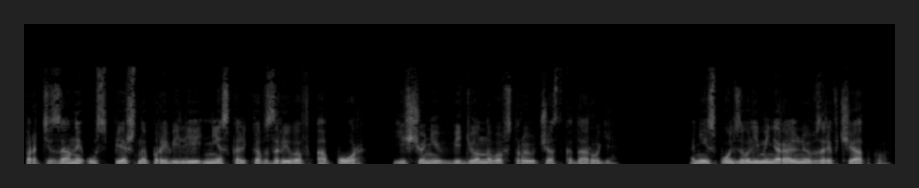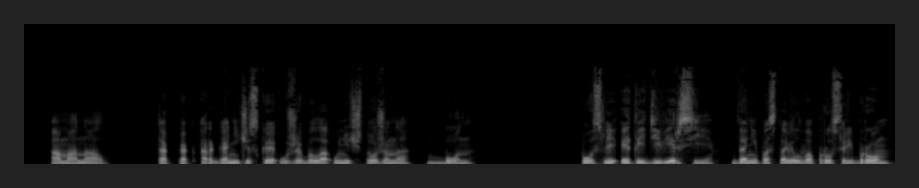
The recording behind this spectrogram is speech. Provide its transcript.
партизаны успешно провели несколько взрывов опор, еще не введенного в строй участка дороги. Они использовали минеральную взрывчатку, аманал, так как органическая уже была уничтожена Бон. После этой диверсии Дани поставил вопрос ребром,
